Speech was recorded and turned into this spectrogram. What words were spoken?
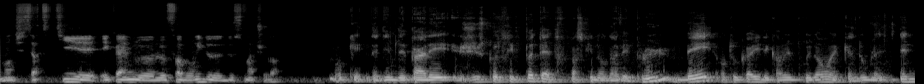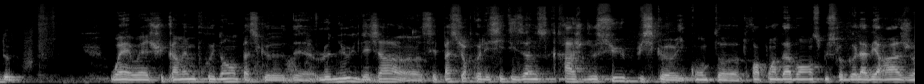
Manchester City est, quand même le, favori de, de ce match-là. Ok, Nadim n'est pas allé jusqu'au triple peut-être parce qu'il n'en avait plus, mais en tout cas il est quand même prudent avec un double N2. Ouais, ouais, je suis quand même prudent parce que le nul, déjà, euh, c'est pas sûr que les Citizens crachent dessus puisqu'ils comptent euh, trois points d'avance plus le goal average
